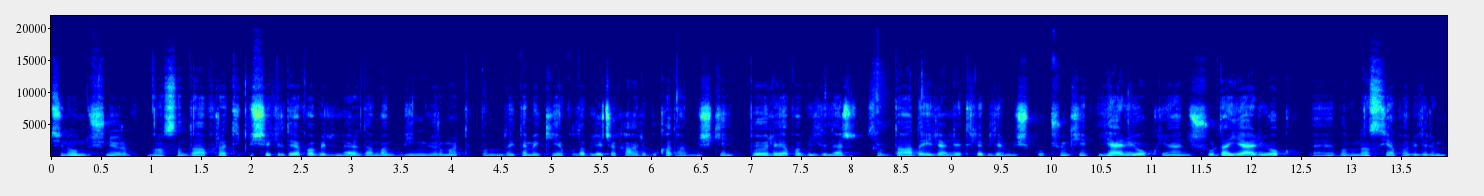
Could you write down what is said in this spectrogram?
Şimdi onu düşünüyorum. Bunu aslında daha pratik bir şekilde yapabilirlerdi ama bilmiyorum artık bunun da demek ki yapılabilecek hali bu kadarmış ki böyle yapabildiler. Daha da ilerletilebilirmiş bu. Çünkü yer yok yani şurada yer yok. Ee, bunu nasıl yapabilirim?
